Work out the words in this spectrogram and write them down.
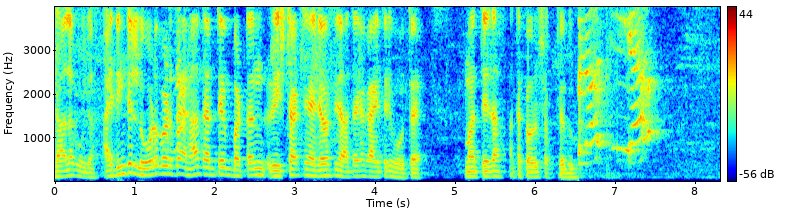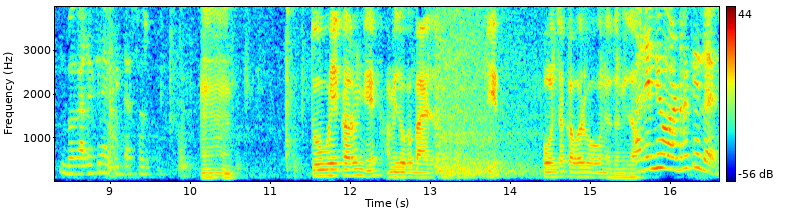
झालं पूजा. आय थिंक ते लोड पडत आहे ना तर ते बटन रिस्टार्टच्या ह्याच्यावरती जाते का काहीतरी होत आहे मग ते जा आता करू शकते तू. बघायला की नाही पिठासारखं. हम्म. तू हे करून घे. आम्ही दोघं बाहेर जाऊ ठीक आहे? फोनचा कवर बघून येतो मी जाऊ अरे मी ऑर्डर केलंय.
